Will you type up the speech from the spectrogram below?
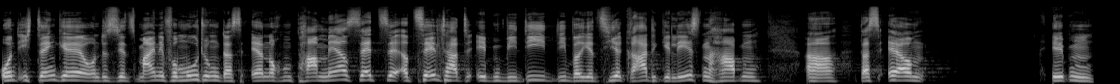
Und ich denke, und das ist jetzt meine Vermutung, dass er noch ein paar mehr Sätze erzählt hat, eben wie die, die wir jetzt hier gerade gelesen haben. Äh, dass er eben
